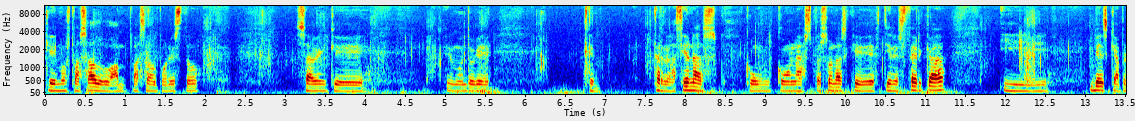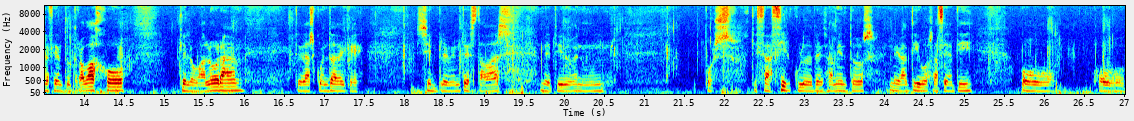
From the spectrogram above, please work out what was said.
que hemos pasado o han pasado por esto saben que en el momento que, que te relacionas con, las personas que tienes cerca y ves que aprecian tu trabajo, que lo valoran, te das cuenta de que simplemente estabas metido en un pues quizá círculo de pensamientos negativos hacia ti o, o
